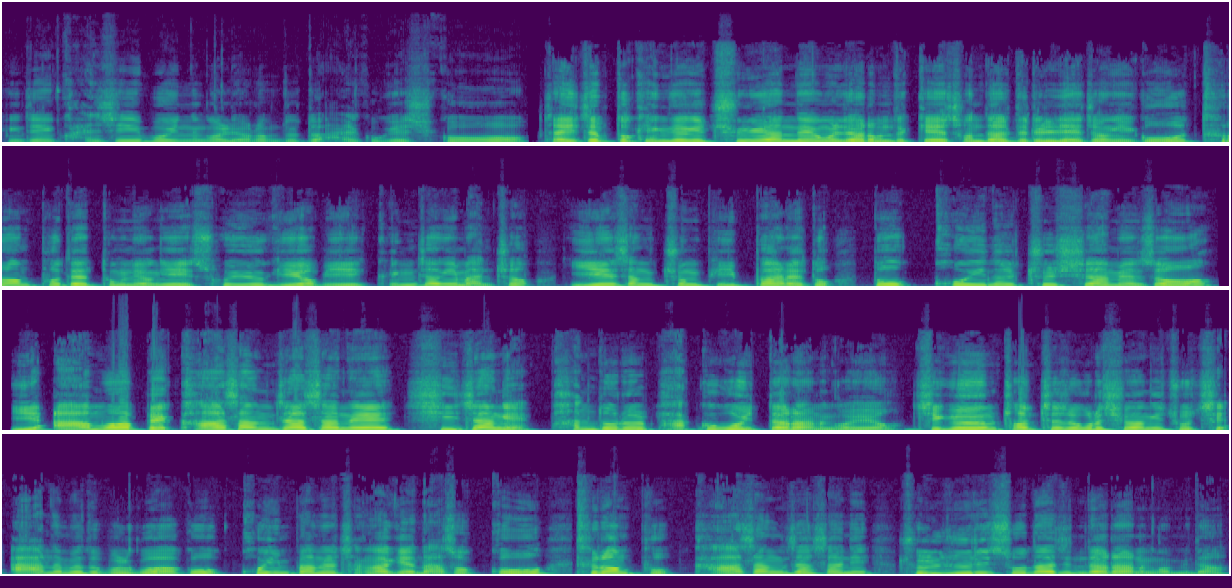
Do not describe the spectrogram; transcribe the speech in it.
굉장히 관심이 보이는 걸 여러분들도 알고 계시고 자 이제부터 굉장히 중요한 내용을 여러분들께 전달드릴 예정이고 트럼프 대통령이 소유 기업이 굉장히 많죠. 이해상충 비판에도 또 코인을 출시하면서 이 암호화폐 가상자산의 시장의 판도를 바꾸고 있다라는 거예요. 지금 전체적으로 시황이 좋지 않음에도 불구하고 코인판을 장악에 나섰고 트럼프 가상자산이 줄줄이 쏟아진다라는 겁니다.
